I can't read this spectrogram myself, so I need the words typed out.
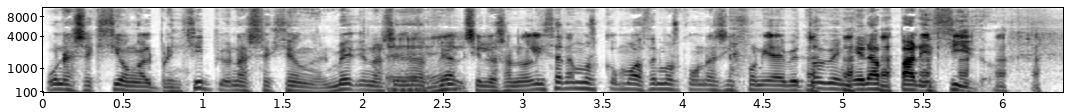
una sección al principio, una sección en el medio, una sección al Eh. final. Si los analizáramos como hacemos con una sinfonía de Beethoven, era parecido.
